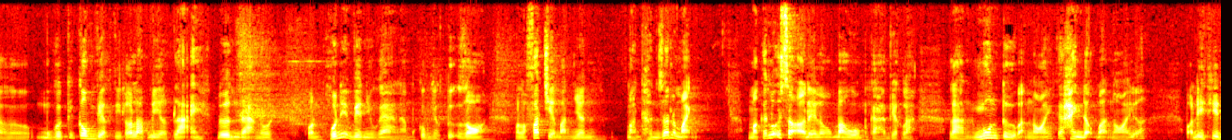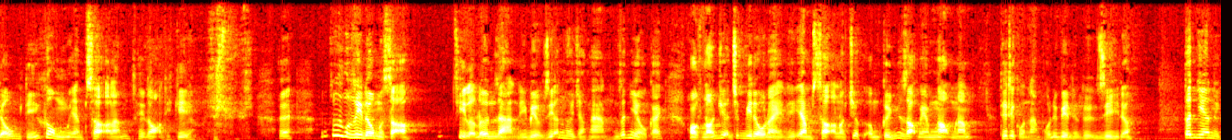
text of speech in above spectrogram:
uh, một cái, công việc thì nó lặp đi lặp lại ấy, đơn giản thôi. Còn huấn luyện viên yoga là một công việc tự do mà nó phát triển bản nhân bản thân rất là mạnh. Mà cái lỗi sợ ở đây nó bao gồm cả việc là là ngôn từ bạn nói cái hành động bạn nói nữa. Bạn đi thi đấu một tí không em sợ lắm thế nọ thì kia. Chứ có gì đâu mà sợ. Chỉ là đơn giản đi biểu diễn thôi chẳng hạn rất nhiều cách. Hoặc nói chuyện trước video này thì em sợ nói trước ống kính giọng em ngọng lắm. Thế thì còn làm huấn luyện viên được gì nữa? Tất nhiên thì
